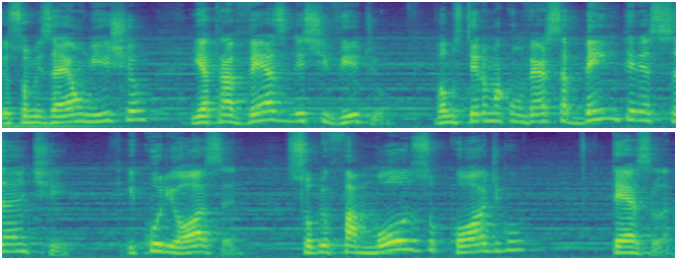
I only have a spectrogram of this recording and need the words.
Eu sou Misael Michel e através deste vídeo vamos ter uma conversa bem interessante e curiosa sobre o famoso código Tesla,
